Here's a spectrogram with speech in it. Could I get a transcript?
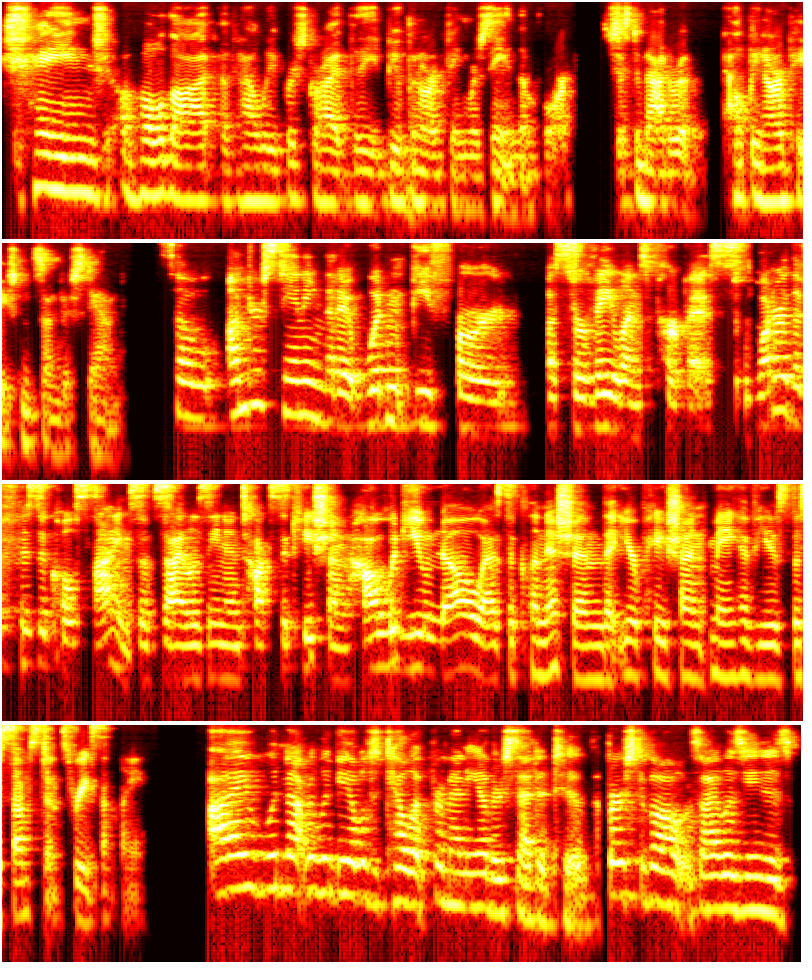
change a whole lot of how we prescribe the buprenorphine we're seeing them for. It's just a matter of helping our patients understand. So, understanding that it wouldn't be for a surveillance purpose, what are the physical signs of xylazine intoxication? How would you know as a clinician that your patient may have used the substance recently? I would not really be able to tell it from any other sedative. First of all, xylazine is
